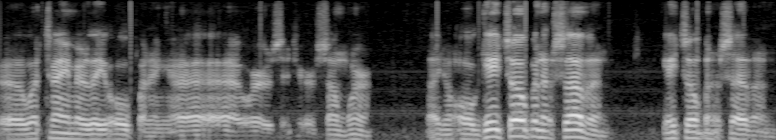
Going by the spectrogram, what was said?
Uh, what time are they opening? Uh, where is it here? Somewhere. I don't. Oh, gates open at seven. Gates open at seven.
